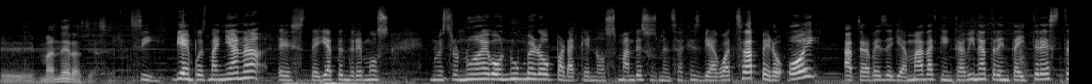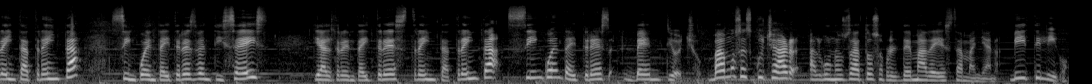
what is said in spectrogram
eh, maneras de hacerlo. Sí, bien, pues mañana este, ya tendremos nuestro nuevo número para que nos mande sus mensajes vía WhatsApp, pero hoy a través de llamada aquí en cabina 33 30 30 53 26 y al 33 30 30 53 28. Vamos a escuchar algunos datos sobre el tema de esta mañana. Vitiligo.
